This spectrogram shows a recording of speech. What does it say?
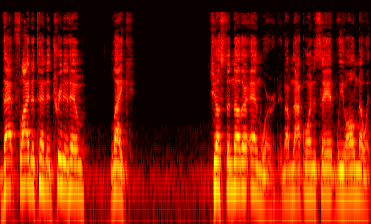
that flight attendant treated him like just another N word. And I'm not going to say it, we all know it.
